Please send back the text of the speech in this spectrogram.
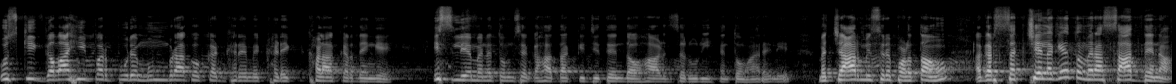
उसकी गवाही पर पूरे मुमरा को कटघरे में खड़े, खड़ा कर देंगे। इसलिए मैंने तुमसे कहा था कि जितेंद्र दौहाड़ ज़रूरी है तुम्हारे लिए। मैं चार मिसरे पढ़ता हूँ। अगर सच्चे लगे तो मेरा साथ देना।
